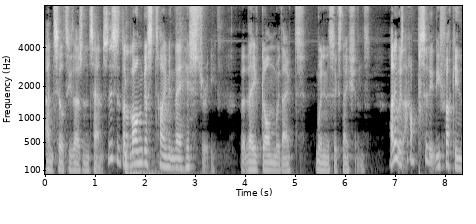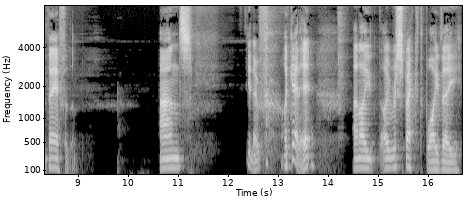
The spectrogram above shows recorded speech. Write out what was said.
until 2010 so this is the longest time in their history that they've gone without winning the six nations. And it was absolutely fucking there for them. And you know, I get it, and I I respect why they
